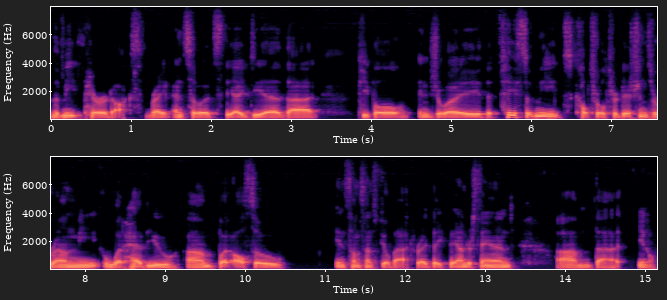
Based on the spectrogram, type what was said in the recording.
the meat paradox, right? And so it's the idea that people enjoy the taste of meat, cultural traditions around meat, what have you, um, but also, in some sense, feel bad, right? They they understand um, that you know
